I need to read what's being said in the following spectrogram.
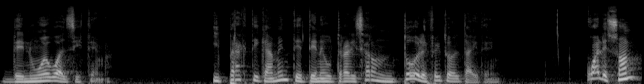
de nuevo al sistema. Y prácticamente te neutralizaron todo el efecto del tightening. ¿Cuáles son?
